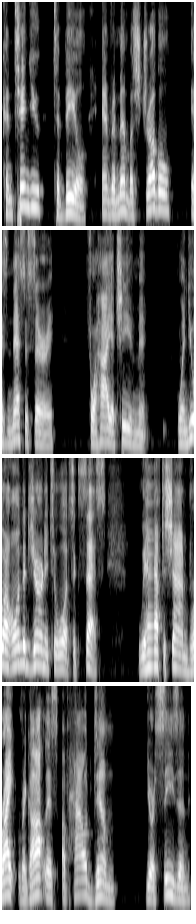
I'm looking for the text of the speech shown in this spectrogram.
Continue to build and remember struggle is necessary for high achievement. When you are on the journey towards success, we have to shine bright regardless of how dim your season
